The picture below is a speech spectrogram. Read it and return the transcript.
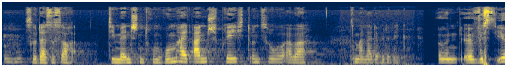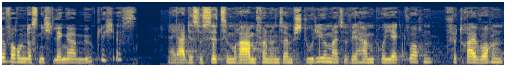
mhm. so dass es auch die Menschen drumherum halt anspricht und so. Aber sind wir leider wieder weg. Und äh, wisst ihr, warum das nicht länger möglich ist? Naja, das ist jetzt im Rahmen von unserem Studium. Also wir haben Projektwochen für drei Wochen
